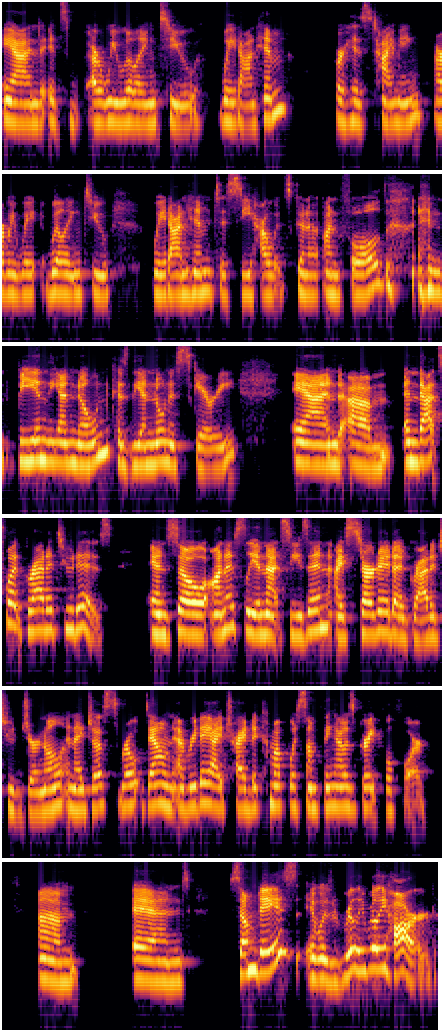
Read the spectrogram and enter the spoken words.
and it's are we willing to wait on him for his timing? Are we wait, willing to wait on him to see how it's going to unfold and be in the unknown? Because the unknown is scary. And um and that's what gratitude is. And so honestly in that season i started a gratitude journal and i just wrote down every day i tried to come up with something i was grateful for. Um And some days it was really, really hard.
